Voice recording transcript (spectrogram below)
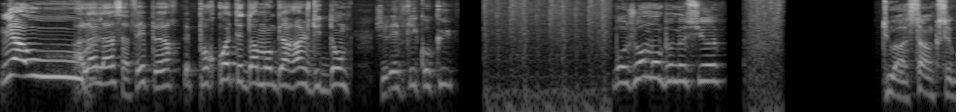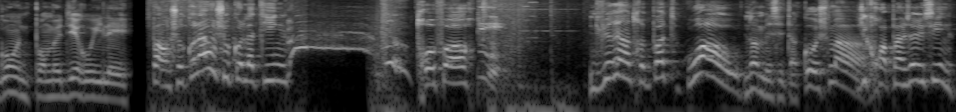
Miaou Ah là là, ça fait peur. Et pourquoi t'es dans mon garage, dites donc? J'ai les flics au cul. Bonjour mon beau monsieur. Tu as 5 secondes pour me dire où il est. Pas en chocolat ou chocolatine? Trop fort Une virée entre potes? Waouh Non mais c'est un cauchemar J'y crois pas, j'hallucine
